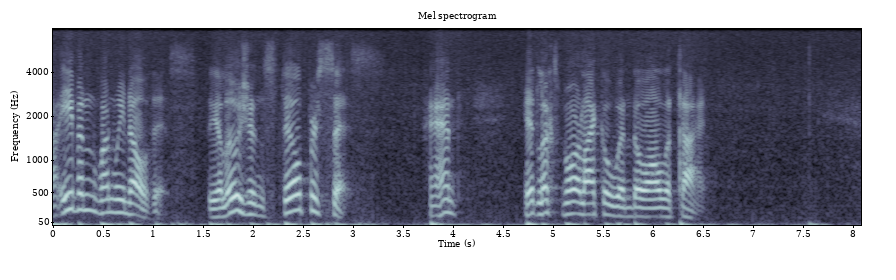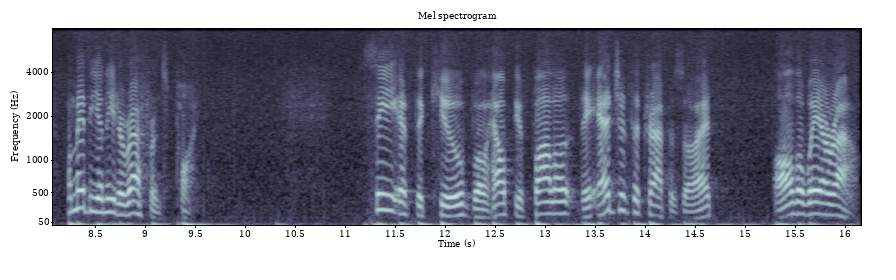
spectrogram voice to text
Now, even when we know this, the illusion still persists, and it looks more like a window all the time. Well, maybe you need a reference point. See if the cube will help you follow the edge of the trapezoid all the way around.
